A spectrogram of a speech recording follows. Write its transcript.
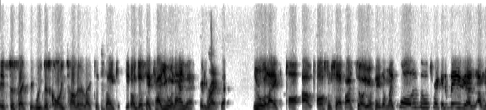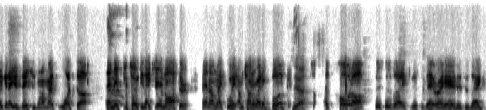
it's just like we just call each other. Like it's mm-hmm. like you know, just like how you and I met, pretty right. much. That you were like, awesome chef. I saw your page. I'm like, whoa, this dude's freaking amazing. I, I'm looking at your dishes, and I'm like, what the? And then you told me like you're an author. And I'm like, wait, I'm trying to write a book. Yeah. So I'm like, hold up. This is like, this is it right here. This is like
